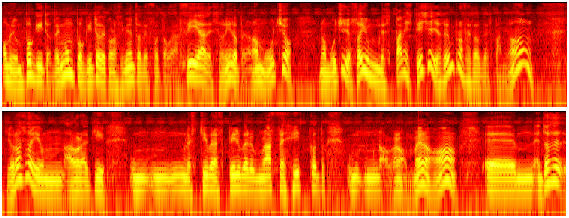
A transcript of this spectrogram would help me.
Hombre, un poquito, tengo un poquito de conocimiento de fotografía, de sonido, pero no mucho. No mucho, yo soy un Spanish teacher, yo soy un profesor de español. Yo no soy un, ahora aquí, un, Steven Spielberg, un Alfred Hitchcock, no, no, hombre, no. Em, entonces,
